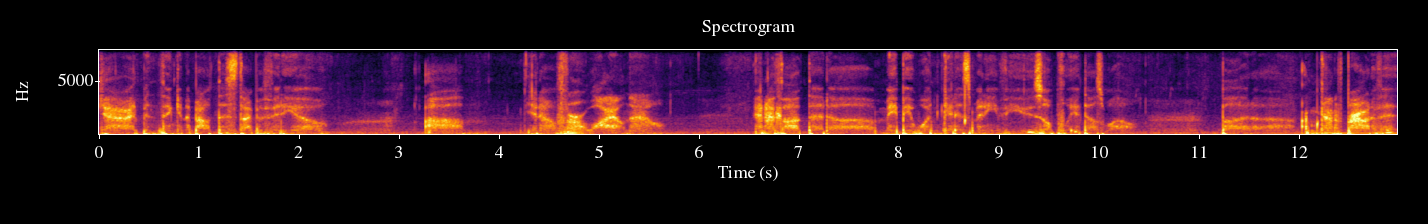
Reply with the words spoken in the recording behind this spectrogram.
Yeah, I've been thinking about this type of video, um, you know, for a while now. And I thought that, uh, maybe it wouldn't get views. Hopefully it does well. But, uh, I'm kind of proud of it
